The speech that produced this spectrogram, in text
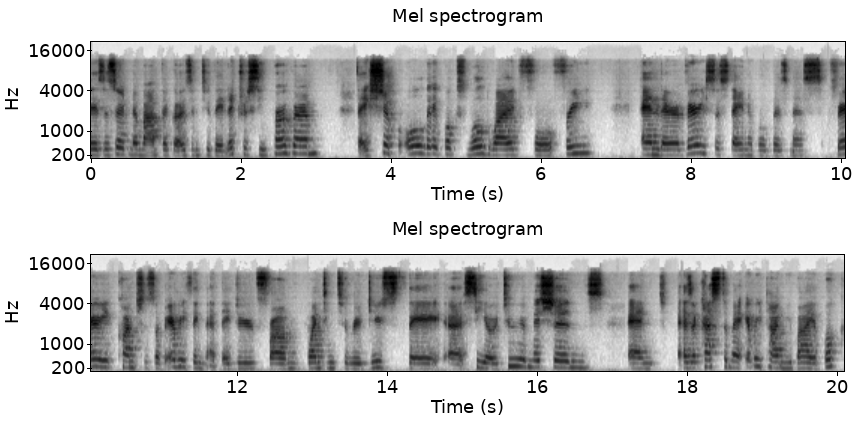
there's a certain amount that goes into their literacy program. They ship all their books worldwide for free. And they're a very sustainable business, very conscious of everything that they do from wanting to reduce their uh, CO2 emissions. And as a customer, every time you buy a book,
